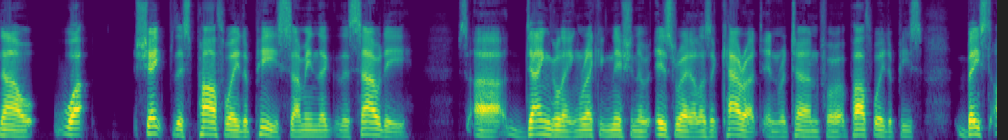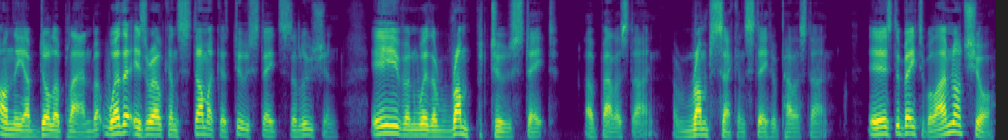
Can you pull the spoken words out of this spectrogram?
Now, what shape this pathway to peace? I mean, the, the Saudi uh, dangling recognition of Israel as a carrot in return for a pathway to peace based on the Abdullah plan. But whether Israel can stomach a two state solution, even with a rump two state, of Palestine, a rump second state of Palestine, is debatable. I'm not sure.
